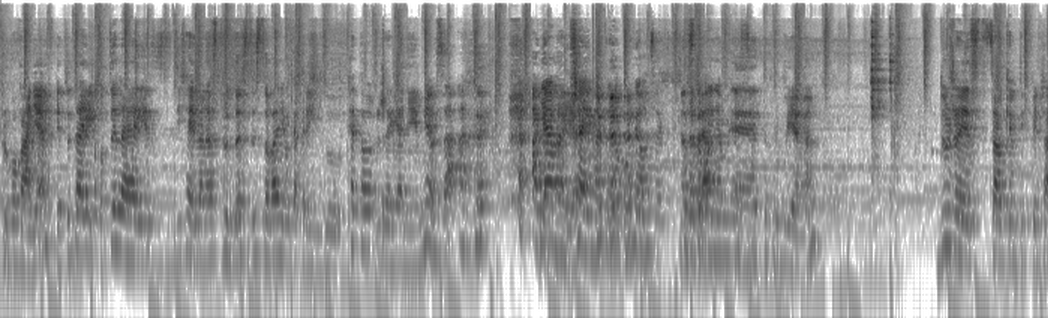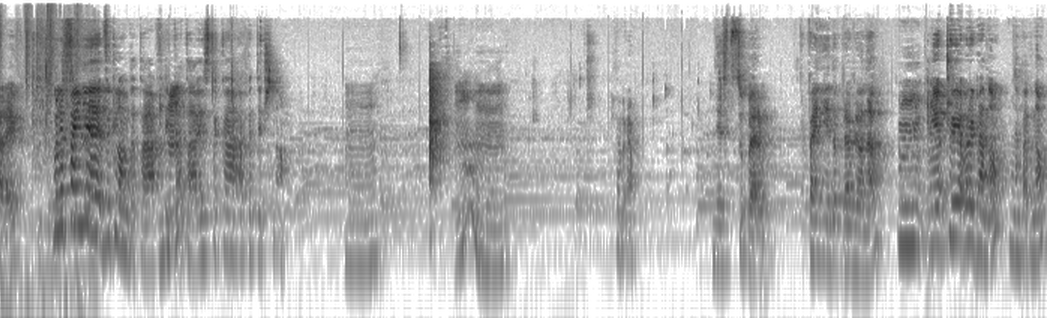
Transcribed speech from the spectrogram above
próbowanie. E, Tutaj o tyle jest dzisiaj dla nas trudne z testowaniem cateringu keto, że ja nie jem mięsa, a Ja je. przejmę ten obowiązek No dobra, testowania mięsa. e, to próbujemy. Dużo jest całkiem tych pieczarek. W ogóle fajnie wygląda ta Mhm. frytata, jest taka apetyczna. Mm. Mm. Dobra. Jest super. Fajnie doprawiona. Mm, ja czuję oregano, na pewno.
